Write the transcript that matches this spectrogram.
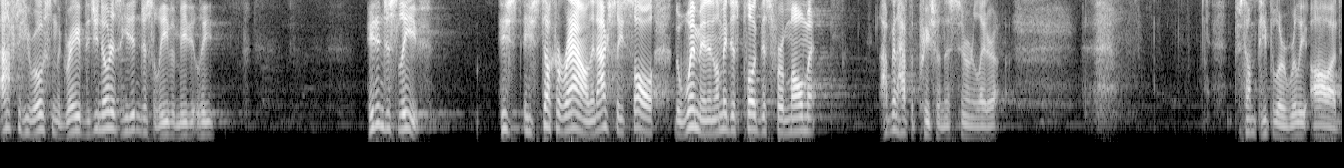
After he rose from the grave, did you notice he didn't just leave immediately? He didn't just leave. He, he stuck around and actually saw the women. And let me just plug this for a moment. I'm going to have to preach on this sooner or later. Some people are really odd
